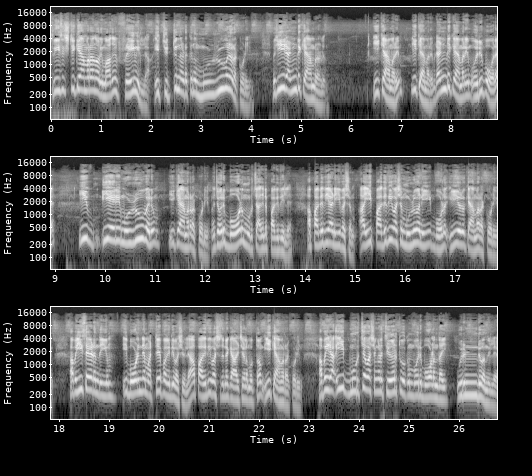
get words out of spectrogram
ത്രീ സിക്സ്റ്റി ക്യാമറ എന്ന് പറയുമ്പോൾ അതിന് ഫ്രെയിം ഇല്ല. ഈ ചുറ്റും നടക്കുന്ന മുഴുവൻ റെക്കോർഡ് ചെയ്യും. എന്നുവെച്ചാൽ ഈ രണ്ട് ക്യാമറകൾ ഈ ക്യാമറയും ഈ ക്യാമറയും രണ്ട് ക്യാമറയും ഒരുപോലെ ഈ ഈ ഏരിയ മുഴുവനും ഈ ക്യാമറ റെക്കോർഡ് ചെയ്യും. എന്നുവെച്ചാൽ ഒരു ബോൾ മുറിച്ച് അതിന്റെ പകുതിയില്ലേ? ആ പകുതിയാണ് ഈ വശം. ആ ഈ പകുതി വശം മുഴുവൻ ഈ ബോൾ ഈ ഒരു ക്യാമറ റെക്കോർഡ് ചെയ്യും. അപ്പോൾ ഈ സൈഡ് എന്ത് ചെയ്യും? ഈ ബോളിന്റെ മറ്റേ പകുതി വശമില്ല? ആ പകുതി വശത്തിന്റെ കാഴ്ചകൾ മൊത്തം ഈ ക്യാമറ റെക്കോർഡ് ചെയ്യും. അപ്പോൾ ഈ ഈ മുറിച്ച വശങ്ങൾ ചേർത്ത് വെക്കുമ്പോൾ ഒരു ബോൾ എന്തായി? ഉരുണ്ട് വന്നില്ലേ?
